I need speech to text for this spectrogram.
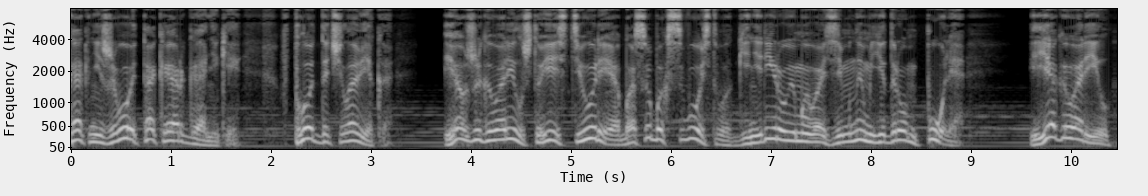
Как неживой, так и органики. Вплоть до человека. Я уже говорил, что есть теория об особых свойствах генерируемого земным ядром поля. И я говорил,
